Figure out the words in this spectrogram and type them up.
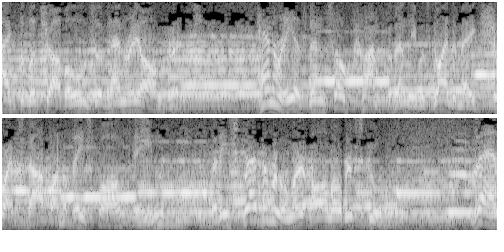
Back to the troubles of Henry Aldrich. Henry has been so confident he was going to make shortstop on the baseball team that he spread the rumor all over school. Then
